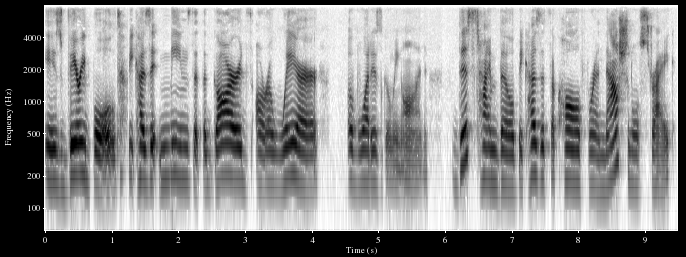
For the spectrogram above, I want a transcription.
is very bold because it means that the guards are aware of what is going on. This time, though, because it's a call for a national strike,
